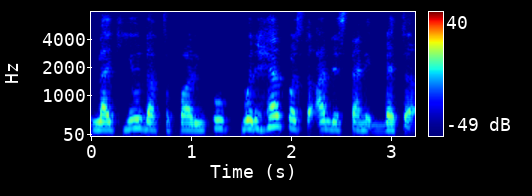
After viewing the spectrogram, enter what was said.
like you, Dr. Pauline, who would help us to understand it better,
